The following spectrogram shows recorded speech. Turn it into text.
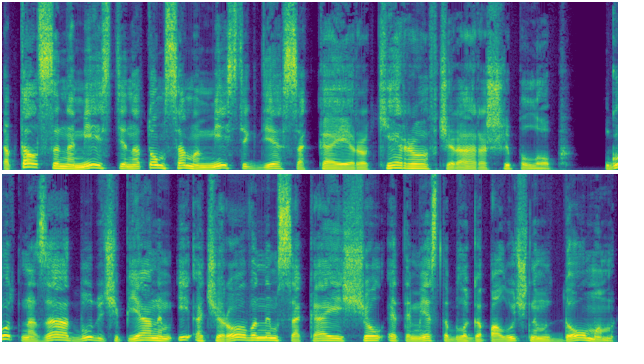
топтался на месте, на том самом месте, где Сакаи Рокеро вчера расшиб лоб. Год назад, будучи пьяным и очарованным, Сакаи счел это место благополучным домом,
